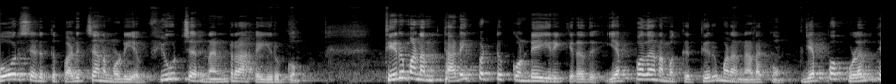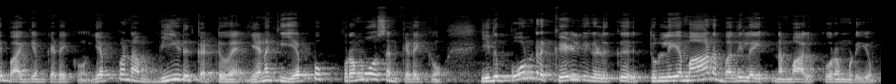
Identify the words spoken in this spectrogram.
கோர்ஸ் எடுத்து படித்தா நம்முடைய ஃப்யூச்சர் நன்றாக இருக்கும்? திருமணம் தடைப்பட்டு கொண்டே இருக்கிறது. எப்போ தான் நமக்கு திருமணம் நடக்கும்? எப்போ குழந்தை பாக்கியம் கிடைக்கும்? எப்போ நான் வீடு கட்டுவேன்? எனக்கு எப்போ ப்ரமோஷன் கிடைக்கும்? இது போன்ற கேள்விகளுக்கு துல்லியமான பதிலை நம்மால் கூற முடியும்.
